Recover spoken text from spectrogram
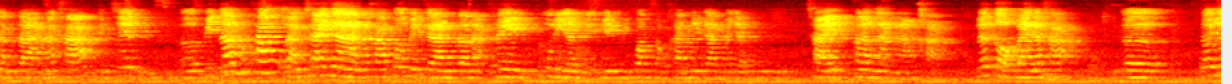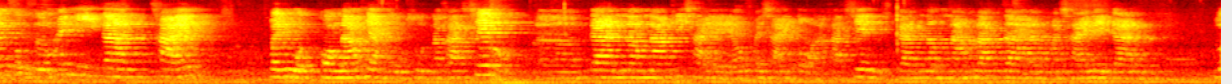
ต่างๆนะคะ อย่างเช่นเอ่อปิดน้ำทุกครั้งหลังใช้งานนะคะ เพื่อเป็นการตระหนักให้ผู้เรียนเนี่ยเห็นความสำคัญในการประหยัดใช้พลังงานน้ำค่ะ และต่อไปนะคะเเรายังส่งเสริมให้มีการใช้ ประโยชน์ของน้ำอย่างสูงสุดนะคะ เช่นการนำน้ำที่ใช้แล้วไปใช้ต่อนะคะ เช่น การนำน้ำล้างจานมาใช้ในการล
